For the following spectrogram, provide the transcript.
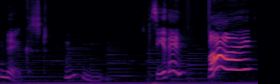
next. Hmm. See you then. Bye!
